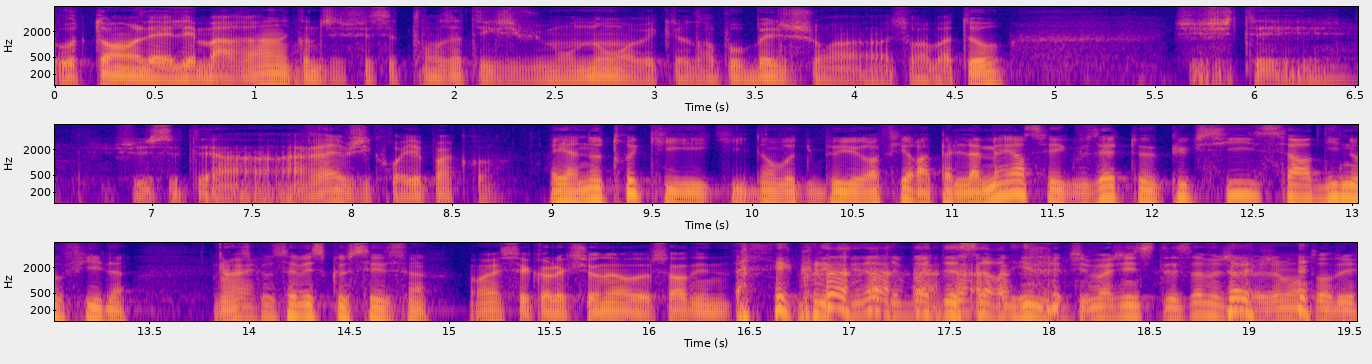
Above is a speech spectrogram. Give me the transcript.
autant les, les marins, quand j'ai fait cette transat et que j'ai vu mon nom avec le drapeau belge sur un, sur un bateau, j'étais, c'était un, un rêve, j'y croyais pas quoi. Et il y a un autre truc qui, qui, dans votre biographie, rappelle la mer, c'est que vous êtes puxi sardinophile. Est-ce que vous savez ce que c'est, ça? Ouais c'est collectionneur de sardines. Collectionneur de boîtes de sardines. J'imagine que c'était ça, mais j'avais jamais entendu.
